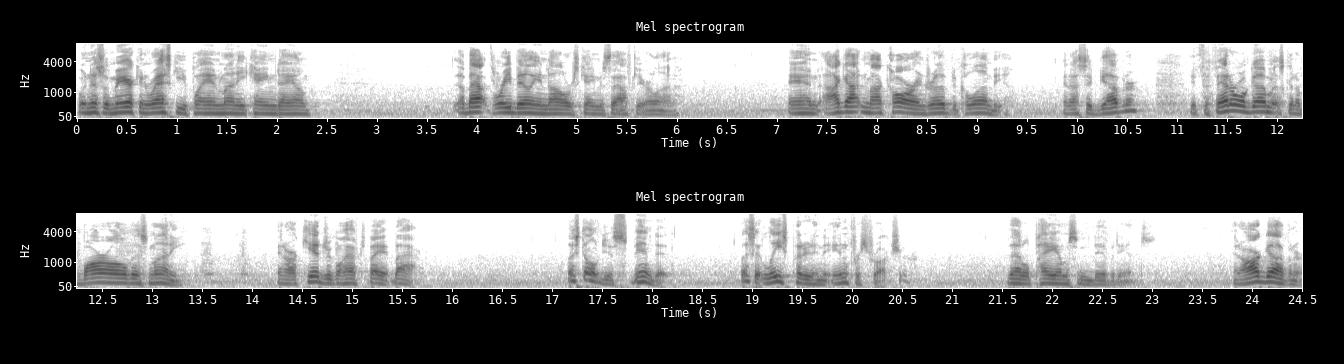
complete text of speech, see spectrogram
When this American Rescue Plan money came down, about $3 billion came to South Carolina. And I got in my car and drove to Columbia. And I said, Governor, if the federal government's going to borrow all this money and our kids are going to have to pay it back, let's don't just spend it. Let's at least put it into infrastructure that'll pay them some dividends. And our governor,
